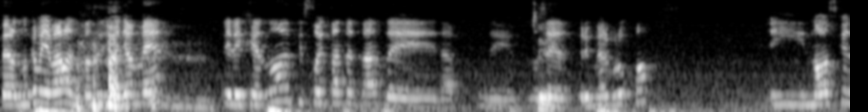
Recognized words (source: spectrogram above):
pero nunca me llamaron, entonces yo llamé y le dije, no, que soy tal, tal, tal de, la, de no Sí. sé, primer grupo. Y no es que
